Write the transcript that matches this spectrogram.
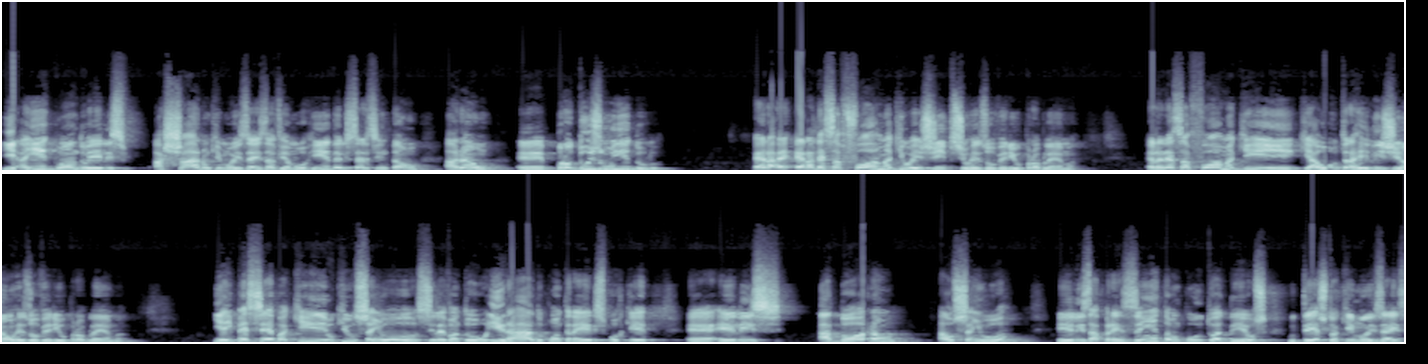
E aí, quando eles acharam que Moisés havia morrido, eles disseram assim: então, Arão, é, produz um ídolo. Era, era dessa forma que o egípcio resolveria o problema. Era dessa forma que, que a outra religião resolveria o problema. E aí perceba que o que o Senhor se levantou irado contra eles, porque é, eles adoram ao Senhor, eles apresentam culto a Deus. O texto aqui, Moisés,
